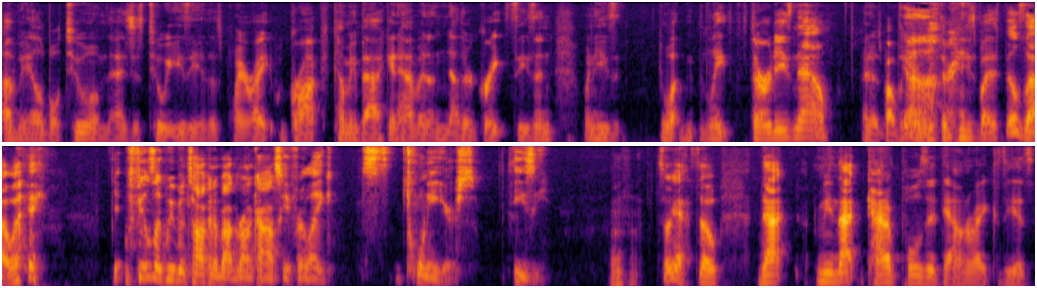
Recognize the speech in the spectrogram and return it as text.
available to him that it's just too easy at this point, right? Gronk coming back and having another great season when he's what late 30s now. I know it's probably yeah. early 30s, but it feels that way. It feels like we've been talking about Gronkowski for like 20 years. Easy. Mm-hmm. So yeah, so that I mean that kind of pulls it down, right? Because he has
